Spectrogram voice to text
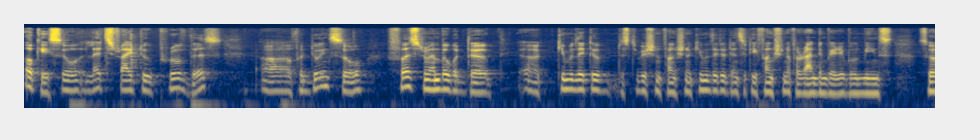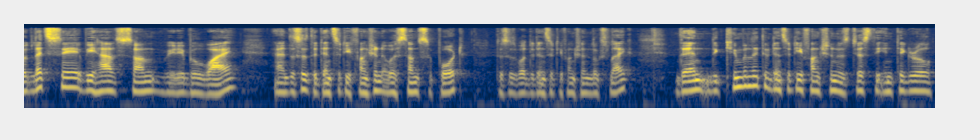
Okay, so let's try to prove this. Uh, for doing so, first remember what the uh, cumulative distribution function, a cumulative density function of a random variable means. So let's say we have some variable y, and this is the density function over some support. This is what the density function looks like. Then the cumulative density function is just the integral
